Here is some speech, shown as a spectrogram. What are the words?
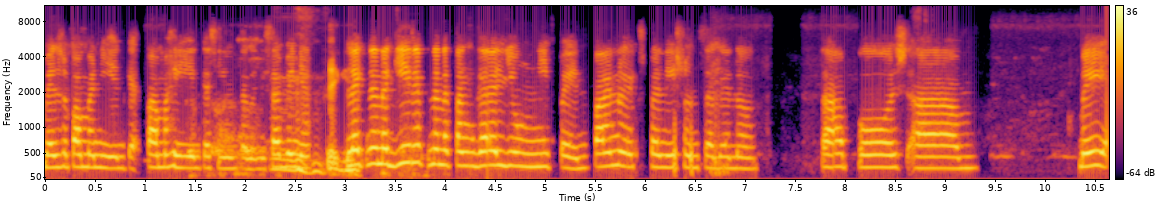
medyo pamaniin, ka, pamahiin kasi yung tanong. niya. Sabi niya, Sige. like na naginip na natanggal yung ngipin. Paano explanation sa gano'n? Tapos, um, may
